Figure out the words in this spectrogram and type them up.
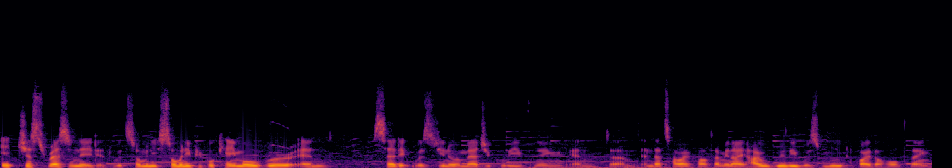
it just resonated with so many. So many people came over and said it was, you know, a magical evening, and um, and that's how I felt. I mean, I, I really was moved by the whole thing,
